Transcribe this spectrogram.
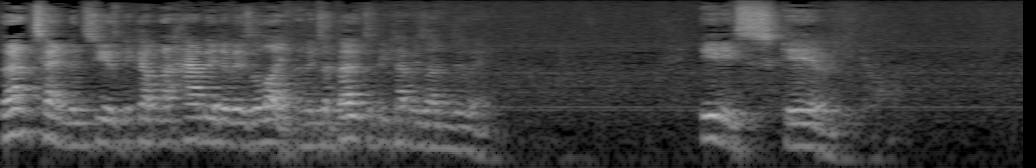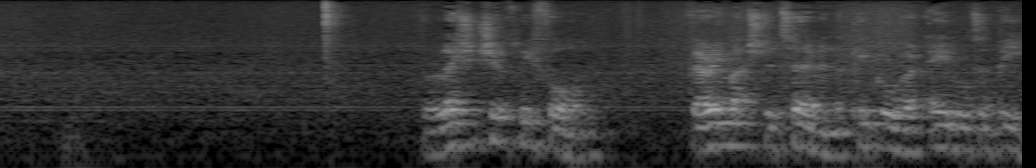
that tendency has become the habit of his life, and it's about to become his undoing. It is scary. The relationships we form very much determine the people we're able to be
